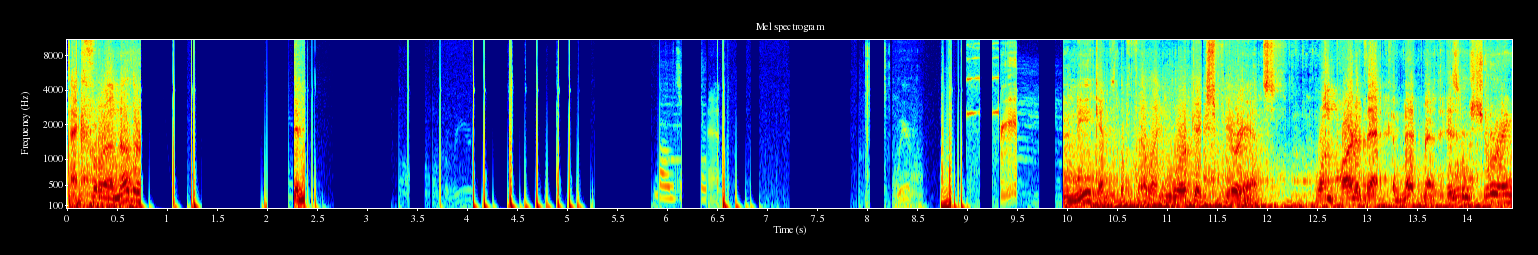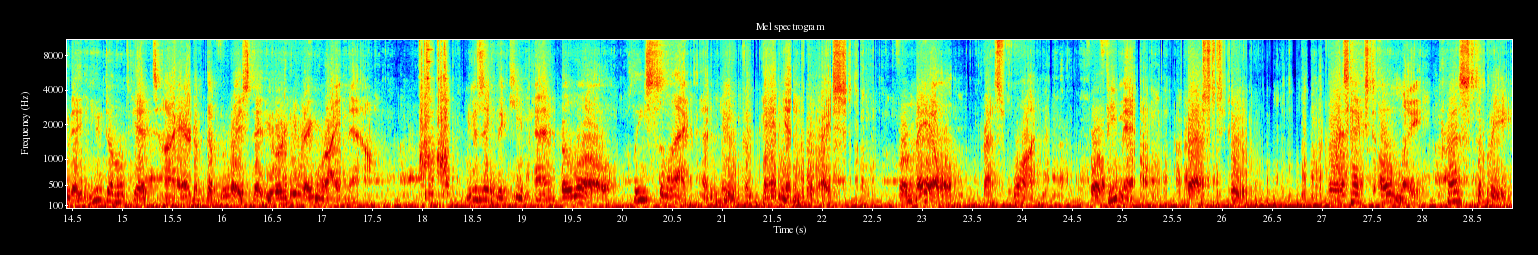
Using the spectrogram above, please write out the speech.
Back for another unique and fulfilling work experience. One part of that commitment is ensuring that you don't get tired of the voice that you're hearing right now. Using the keypad below, please select a new companion voice. For male, press 1. For female, press 2. For text only, press 3.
